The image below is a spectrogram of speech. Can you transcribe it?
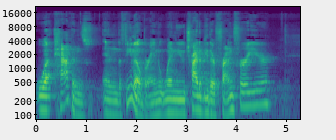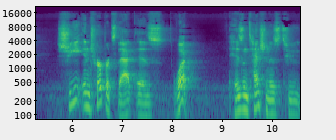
what happens in the female brain when you try to be their friend for a year she interprets that as what? His intention is to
